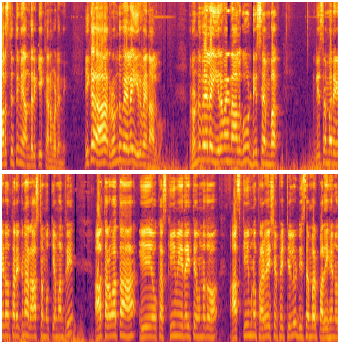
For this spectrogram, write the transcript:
పరిస్థితి మీ అందరికీ కనబడింది. ఇక రెండు వేల ఇరవై నాలుగు. రెండు వేల ఇరవై నాలుగు డిసెంబర్. డిసెంబర్ ఏడో తారీఖున రాష్ట్ర ముఖ్యమంత్రి ఆ తర్వాత ఈ ఒక స్కీమ్ ఏదైతే ఉన్నదో ఆ స్కీమ్ను ప్రవేశపెట్టిలు డిసెంబర్ పదిహేను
